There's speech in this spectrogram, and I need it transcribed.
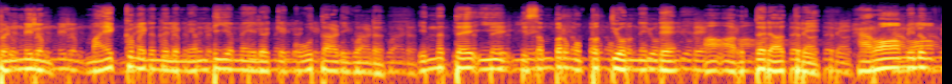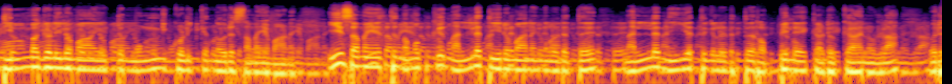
പെണ്ണിലും മയക്കുമരുന്നിലും എം ഡി എം എയിലൊക്കെ കൂത്താടികൊണ്ട് ഇന്നത്തെ ഈ ഡിസംബർ മുപ്പത്തി ഒന്നിന്റെ ആ അർദ്ധരാത്രി ഹറാമിലും തിന്മകളിലുമായിട്ട് മുങ്ങിക്കുളിക്കുന്ന ഒരു സമയമാണ്. ഈ സമയത്ത് നമുക്ക് നല്ല തീരുമാനങ്ങൾ എടുത്ത് നല്ല നീയത്തുകൾ എടുത്ത് റബ്ബിലേക്ക് അടുക്കാനുള്ള ഒരു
